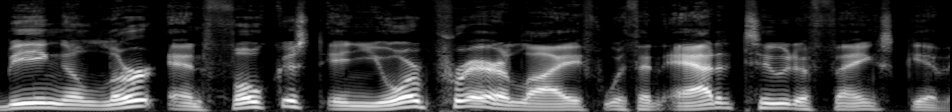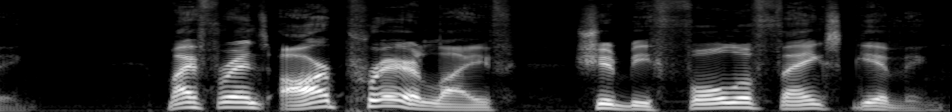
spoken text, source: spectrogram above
being alert and focused in your prayer life with an attitude of thanksgiving. My friends, our prayer life should be full of thanksgiving.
